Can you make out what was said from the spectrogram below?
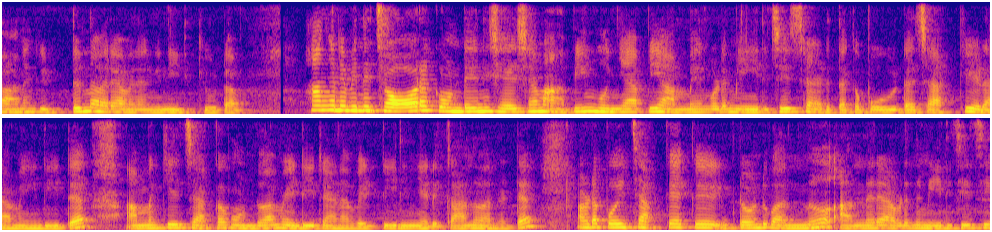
സാധനം കിട്ടുന്നവരെ അവൻ അങ്ങനെ ഇരിക്കും കേട്ടോ. അങ്ങനെ പിന്നെ ചോറൊക്കെ ഉണ്ടതിന് ശേഷം അബിയും കുഞ്ഞാപ്പിയും അമ്മയും കൂടെ മേരിച്ചേച്ചിയുടെ അടുത്തൊക്കെ പോയിട്ട് ചക്ക ഇടാൻ വേണ്ടിയിട്ട് അമ്മയ്ക്ക് ചക്ക കൊണ്ടുപോകാൻ വേണ്ടിയിട്ടാണ് വെട്ടിയിരിഞ്ഞെടുക്കാമെന്ന് പറഞ്ഞിട്ട് അവിടെ പോയി ചക്കയൊക്കെ ഇട്ടുകൊണ്ട് വന്നു. അന്നേരം അവിടെ നിന്ന് മേരിച്ചേച്ചി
